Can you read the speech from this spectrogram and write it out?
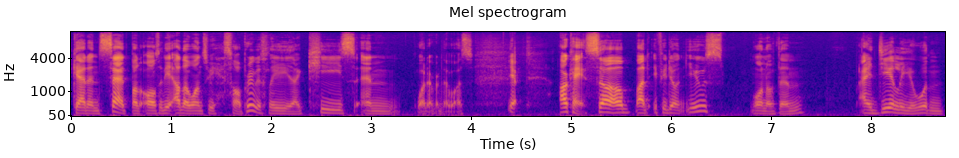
get and set, but also the other ones we saw previously, like keys and whatever that was. Yep. Okay, so but if you don't use one of them, ideally you wouldn't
